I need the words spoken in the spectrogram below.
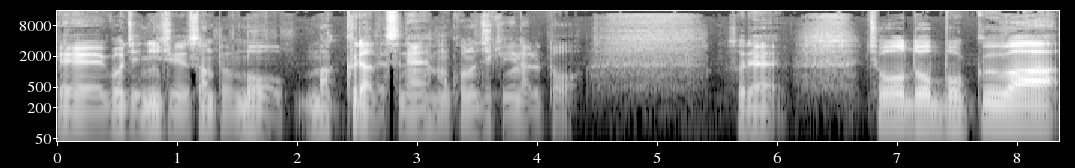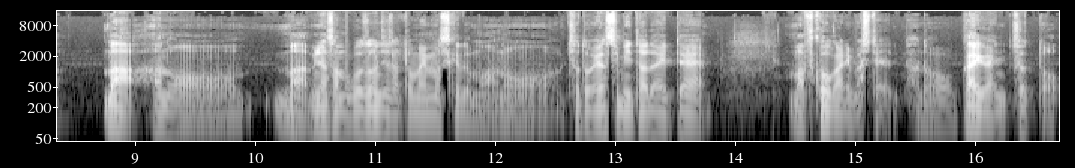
えー5時23分。もう真っ暗ですね。もうこの時期になると。それでちょうど僕はまああのまあ皆さんもご存知だと思いますけどもあのちょっとお休みいただいてまあ、不幸がありましてあの海外にちょっと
